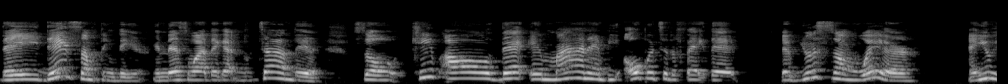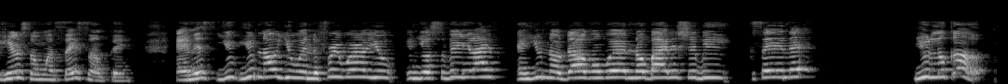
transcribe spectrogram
They did something there, and that's why they got the time there. So keep all that in mind and be open to the fact that if you're somewhere and you hear someone say something, and it's you you know you in the free world, you in your civilian life, and you know doggone well nobody should be saying that, you look up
